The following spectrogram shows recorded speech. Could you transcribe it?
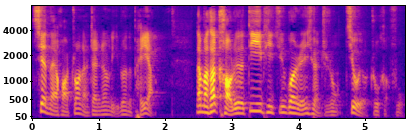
现代化装甲战争理论的培养。那么他考虑的第一批军官人选之中就有朱可夫。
